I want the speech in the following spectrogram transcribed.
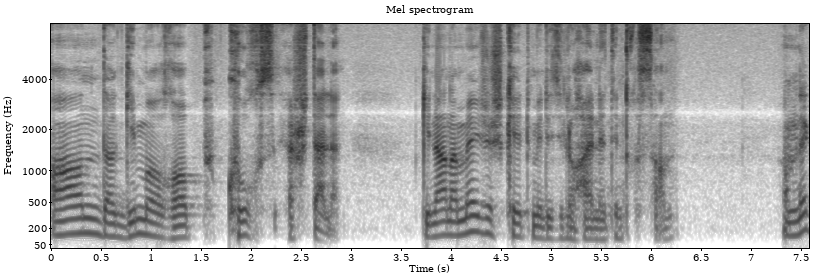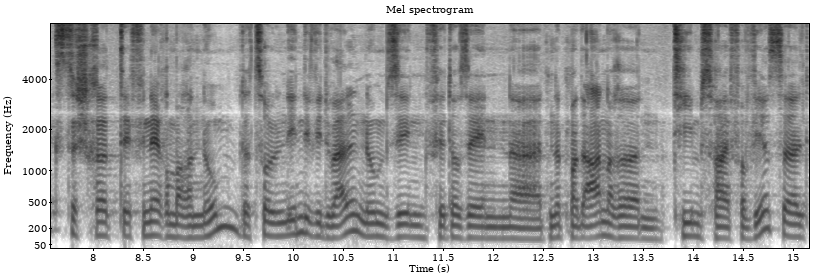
und da gehen wir auf Kurs erstellen. Genau eine Möglichkeit, mir die sind noch nicht interessant. Am nächsten Schritt definieren wir einen Numm. Das soll ein individuellen Numm sein, für das äh, nicht mit anderen Teams verwirselt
